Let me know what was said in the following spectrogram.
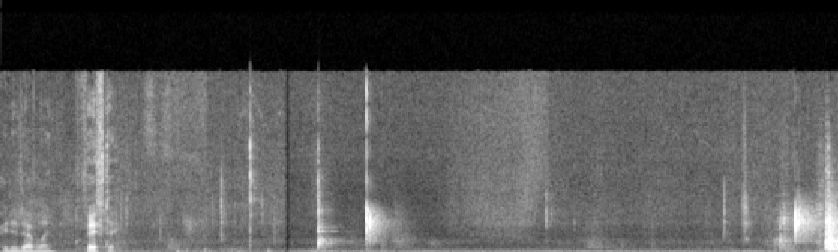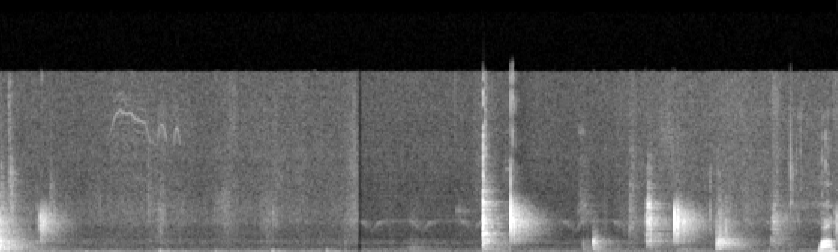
Peter Devlin, 50. Wow.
